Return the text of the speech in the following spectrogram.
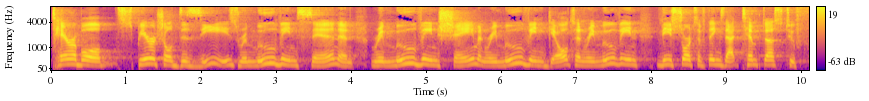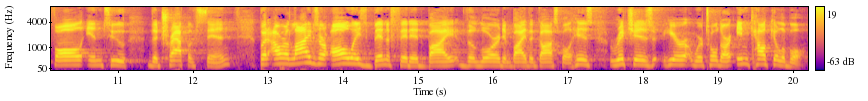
terrible spiritual disease, removing sin and removing shame and removing guilt and removing these sorts of things that tempt us to fall into the trap of sin. But our lives are always benefited by the Lord and by the gospel. His riches here, we're told, are incalculable.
